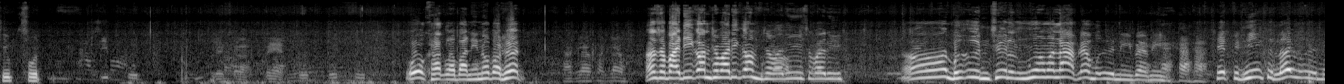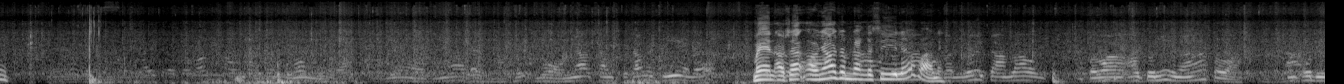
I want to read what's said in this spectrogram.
สิบฟุตสิบฟุต แล้วก็แปดฟุตฟุตฟุตโอ้คักละบานนี้เนาะบ่าวเทิดพักแล้วพักแล้วเอาสบายดีก่อนสบายดีก่อนสบายดีสบายดีโอ้ยมืออื่นชื่องัวมาลาบแล้วมืออื่นนี่แบบนี้เฮ็ดพิธีขึ้นเลยมืออื่นนี่แม่นเอาชักเอาเงาจำจังกะซีแล้วบ่านี่เลยตามเล่าแต่ว่าเอาตัวนี้นะแต่ว่ามันพอดี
